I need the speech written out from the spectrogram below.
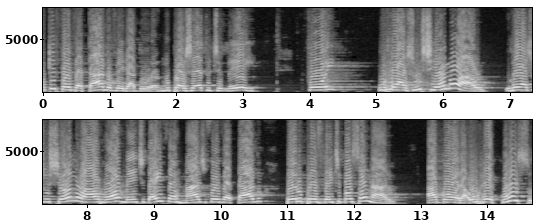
o que foi vetado, vereadora, no projeto de lei foi o reajuste anual. O reajuste anual realmente da enfermagem foi vetado pelo presidente Bolsonaro. Agora, o recurso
